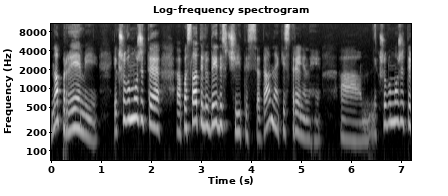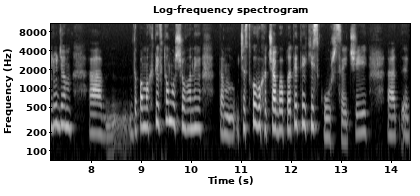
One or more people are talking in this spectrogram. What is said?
на премії. Якщо ви можете е, послати людей десь вчитися да, на якісь тренінги, якщо ви можете людям а, допомогти в тому, що вони там частково хоча б оплатити якісь курси чи а, е,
